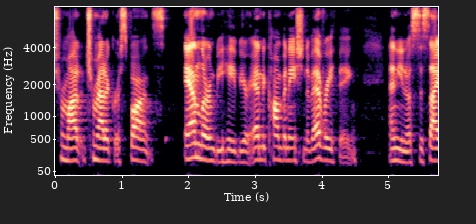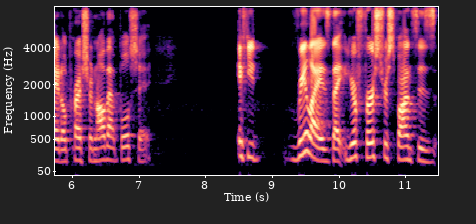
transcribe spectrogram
traumatic, response and learned behavior and a combination of everything and, you know, societal pressure and all that bullshit, if you realize that your first response is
